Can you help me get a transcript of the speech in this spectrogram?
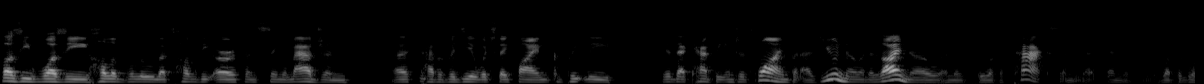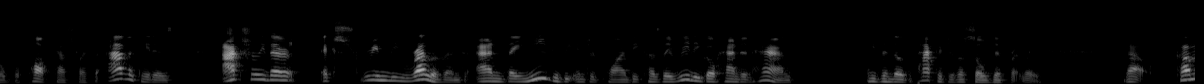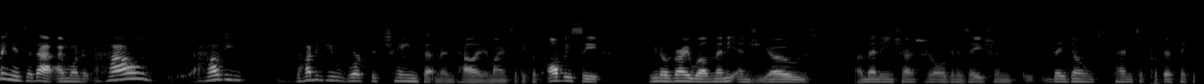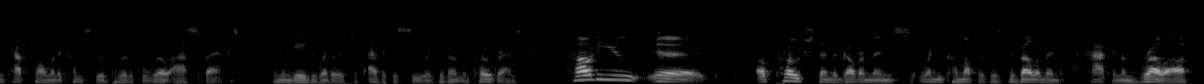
fuzzy wuzzy hullabaloo, let's hug the earth and sing Imagine uh, type of a deal, which they find completely that can't be intertwined. But as you know, and as I know, and the work of PAX and and the, what the Global Podcast tries to advocate is actually they're extremely relevant and they need to be intertwined because they really go hand in hand, even though the packages are sold differently. Now, coming into that, I'm wondering how how do you how did you work to change that mentality and mindset? Because obviously, we know very well many NGOs, uh, many international organizations, they don't tend to put their thinking caps on when it comes to the political will aspect in engaging, whether it's with advocacy or development programs. How do you uh, approach then the governments when you come up with this development hat and umbrella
